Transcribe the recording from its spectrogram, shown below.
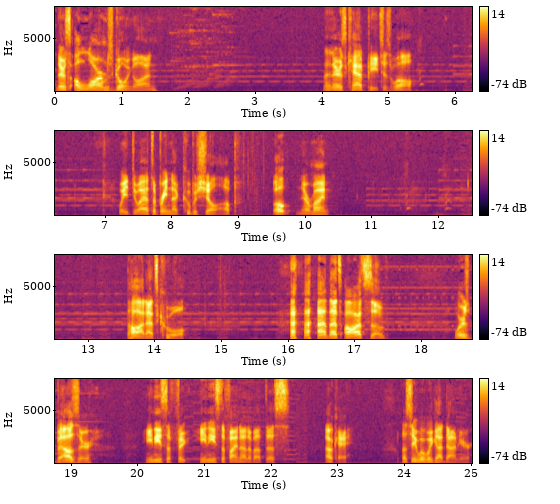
there's alarms going on. And there's Cat Peach as well. Wait, do I have to bring that Koopa shell up? Oh, never mind. Oh, that's cool. that's awesome. Where's Bowser? He needs to he needs to find out about this. Okay. Let's see what we got down here.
